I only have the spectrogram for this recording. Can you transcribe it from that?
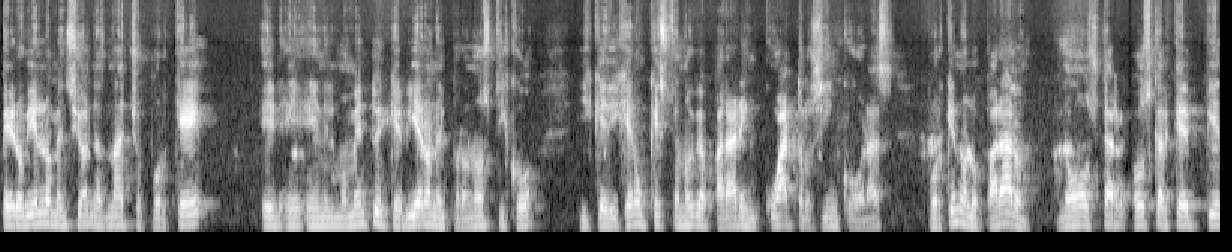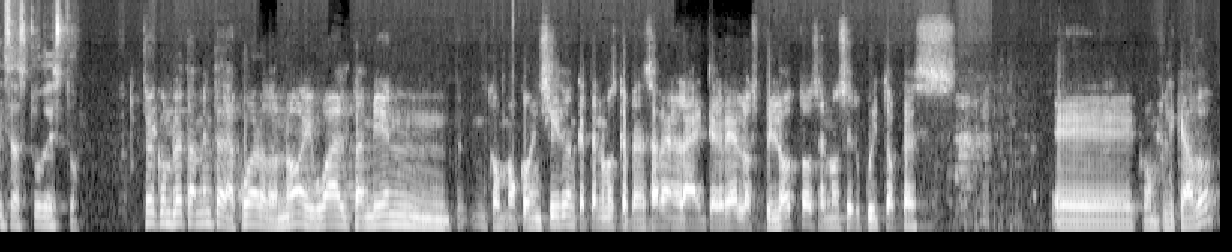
Pero bien lo mencionas, Nacho, ¿por qué en, el momento en que vieron el pronóstico y que dijeron que esto no iba a parar en cuatro o cinco horas, ¿por qué no lo pararon? No, Oscar, Oscar, ¿qué piensas tú de esto? Estoy completamente de acuerdo, ¿no? Igual también como coincido en que tenemos que pensar en la integridad de los pilotos en un circuito que es eh, complicado,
